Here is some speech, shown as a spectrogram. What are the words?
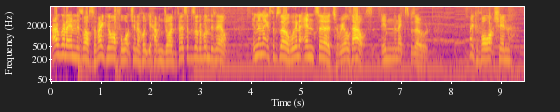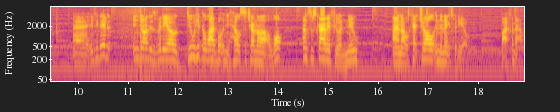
I'm going to end this off, so thank you all for watching, I hope you have enjoyed the first episode of Undertale. In the next episode, we're going to enter Toriel's house, in the next episode. Thank you for watching. Uh, if you did enjoy this video, do hit the like button, it helps the channel out a lot. And subscribe if you are new. And I'll catch y'all in the next video. Bye for now.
